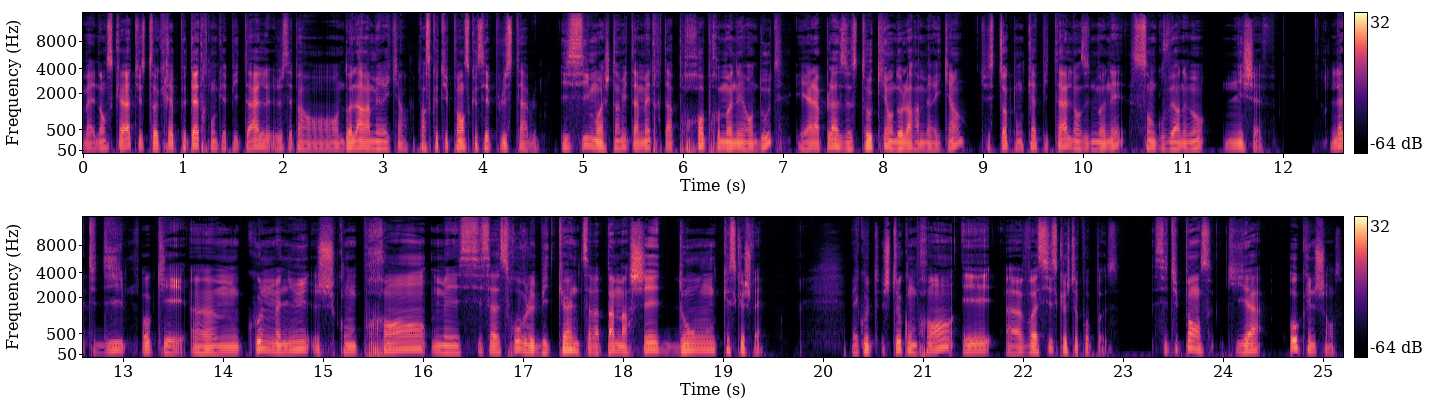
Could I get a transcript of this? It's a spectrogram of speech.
Dans ce cas, tu stockerais peut-être ton capital, je sais pas, en dollars américains, parce que tu penses que c'est plus stable. Ici, moi, je t'invite à mettre ta propre monnaie en doute, et à la place de stocker en dollars américains, tu stockes ton capital dans une monnaie sans gouvernement ni chef. Là, tu te dis, ok, euh, cool Manu, je comprends, mais si ça se trouve, le Bitcoin, ça va pas marcher, donc qu'est-ce que je fais? Écoute, je te comprends, et euh, voici ce que je te propose. Si tu penses qu'il y a aucune chance,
